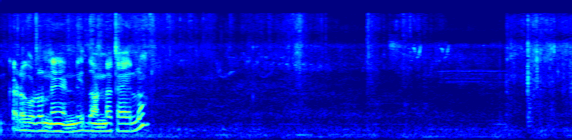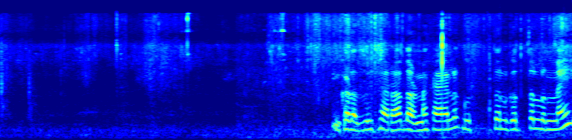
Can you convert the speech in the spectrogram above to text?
ఇక్కడ కూడా ఉన్నాయండి దొండకాయలు. ఇక్కడ చూసారా దొండకాయలు గుత్తులు గుత్తులు ఉన్నాయి.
